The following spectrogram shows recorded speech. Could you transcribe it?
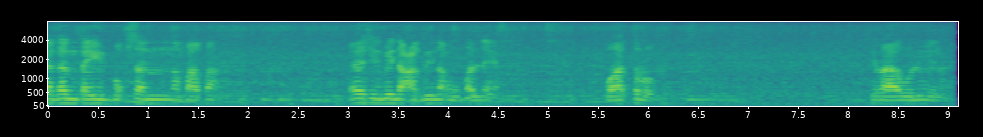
inagantay buksan ng papa. Eh, silbi naka-green na kupal na yan. 4. Si Raulo yun ah.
